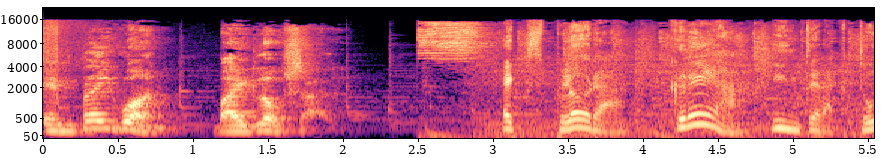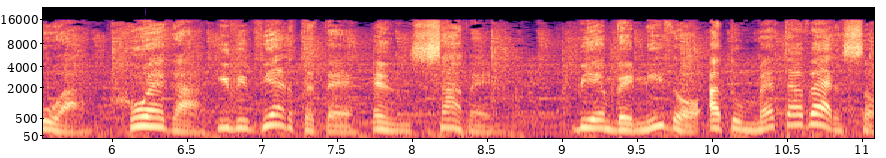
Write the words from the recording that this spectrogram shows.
en Play One by Global. Explora, crea, interactúa, juega y diviértete en Sabe. Bienvenido a tu metaverso.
